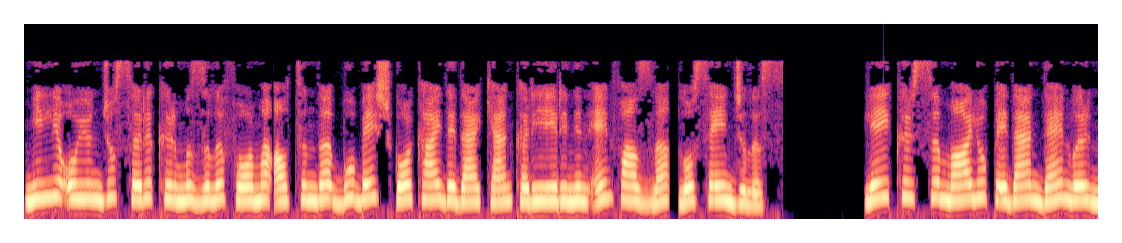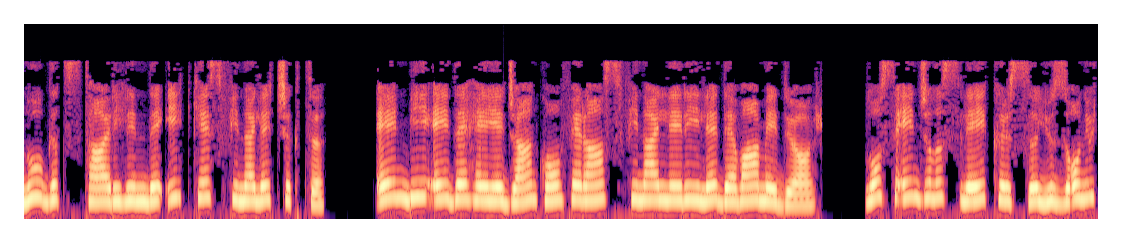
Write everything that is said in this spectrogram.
Milli oyuncu sarı kırmızılı forma altında bu 5 gol kaydederken kariyerinin en fazla, Los Angeles Lakers'ı mağlup eden Denver Nuggets tarihinde ilk kez finale çıktı. NBA'de heyecan konferans finalleriyle devam ediyor. Los Angeles Lakers'ı 113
